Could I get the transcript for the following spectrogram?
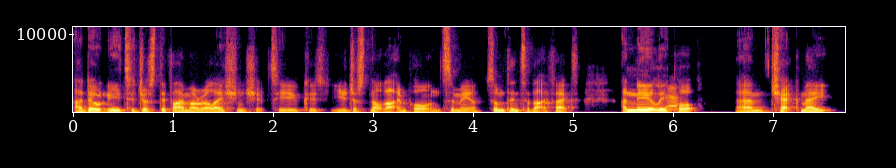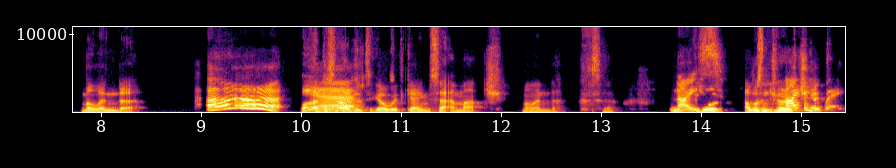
"I don't need to justify my relationship to you because you're just not that important to me," or something to that effect. I nearly Yeah. put um, checkmate Melinda, Ah, but I decided to go with game set and match Melinda. So nice. I wasn't sure if Either check, way,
